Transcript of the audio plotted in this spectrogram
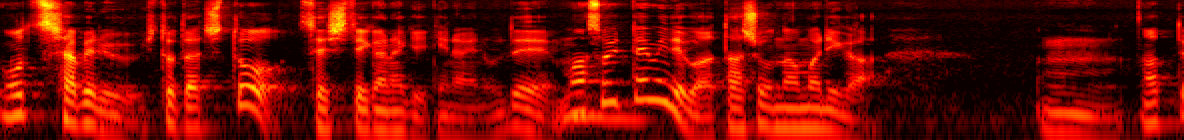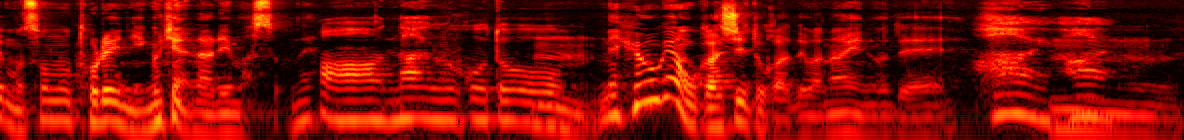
を喋る人たちと接していかなきゃいけないので、まあ、そういった意味では多少鉛が、うん、あってもそのトレーニングにはなりますよね。あなるほど、うん、ね表現おかしいとかではないので。はいはい、うん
